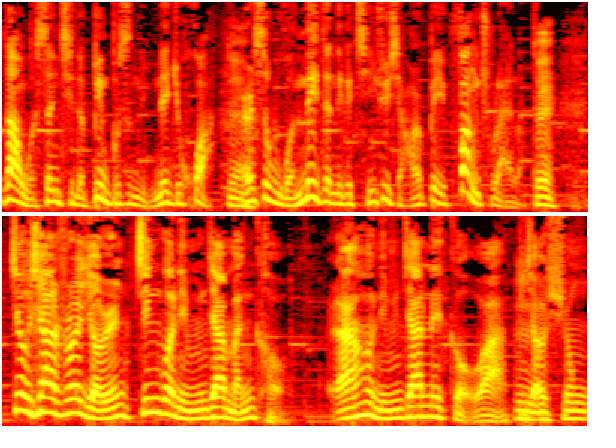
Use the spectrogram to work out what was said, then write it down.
让我生气的，并不是你那句话，而是我内在那个情绪小孩被放出来了。对，就像说有人经过你们家门口，然后你们家那狗啊比较凶，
